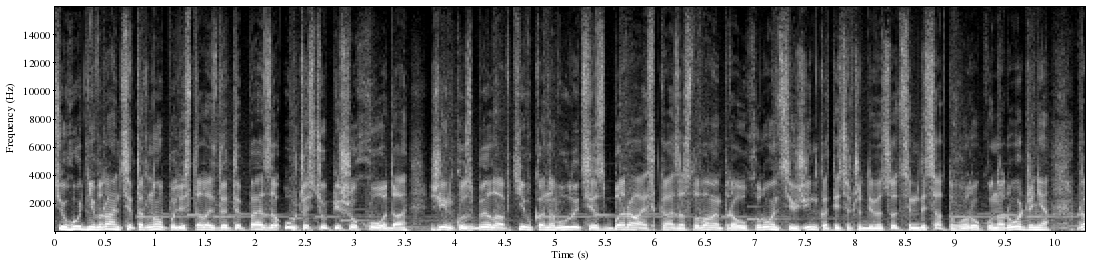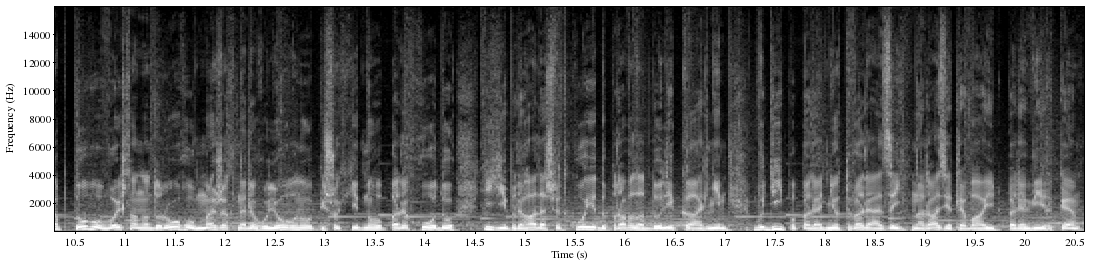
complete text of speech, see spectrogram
Сьогодні вранці в Тернополі сталося ДТП за участю пішохода. Жінку збила автівка на вулиці Збаразька. За словами правоохоронців, жінка 1970 року народження раптово вийшла на дорогу в межах нерегульованого пішохідного переходу. Її бригада швидкої доправила до лікарні. Водій попередньо тверезий. Наразі тривають перевірки.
